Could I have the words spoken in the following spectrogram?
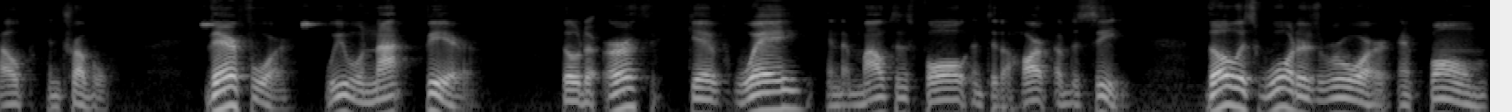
help in trouble. Therefore, we will not fear, though the earth give way and the mountains fall into the heart of the sea, though its waters roar and foam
